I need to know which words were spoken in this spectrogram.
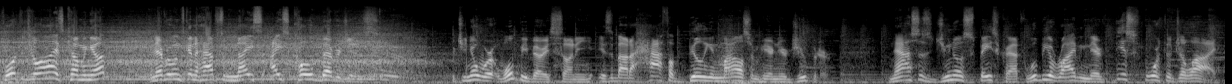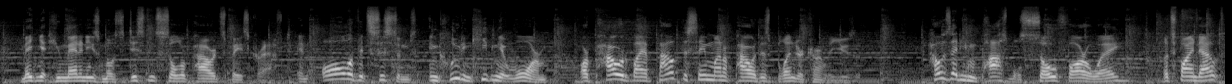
4th of July is coming up, and everyone's gonna have some nice ice-cold beverages. But you know where it won't be very sunny is about a half a billion miles from here near Jupiter. NASA's Juno spacecraft will be arriving there this 4th of July, making it humanity's most distant solar-powered spacecraft. And all of its systems, including keeping it warm, are powered by about the same amount of power this blender currently uses. How is that even possible so far away? Let's find out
